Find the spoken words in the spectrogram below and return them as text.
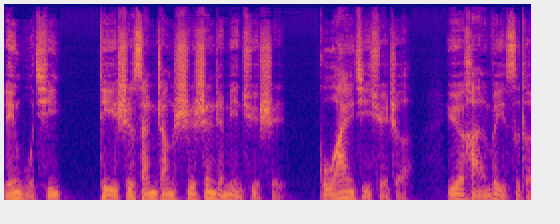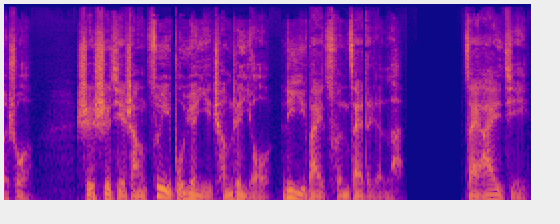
零五七第十三章狮身人面具时，古埃及学者约翰·魏斯特说：“是世界上最不愿意承认有例外存在的人了。在埃及，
